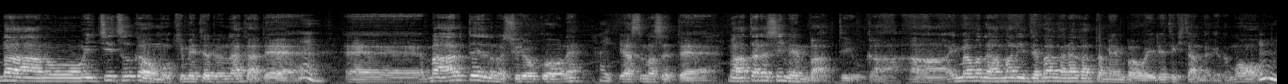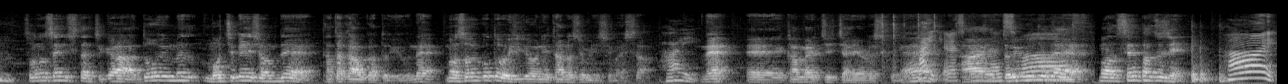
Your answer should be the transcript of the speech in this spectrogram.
まああの1位通過をもう決めてる中で、うんえーまあある程度の主力をね、はい休ませて、まあ新しいメンバーっていうか、あー今まであまり出番がなかったメンバーを入れてきたんだけども、うんその選手たちがどういうめモチベーションで戦うかというね、まあそういうことを非常に楽しみにしました。はい。ね、えー、かんまりちいちゃんよろしくね。はいよろしくお願いしますということで、まあ先発陣。はい。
